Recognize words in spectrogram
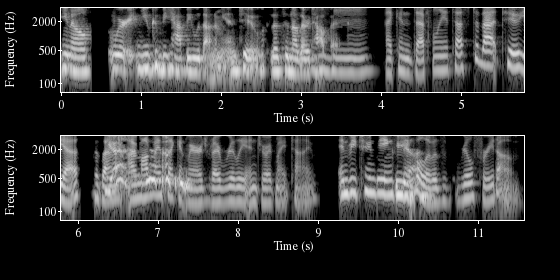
you know, where you can be happy without a man too. That's another topic. Mm-hmm. I can definitely attest to that too. Yes. Because I'm, yeah. I'm on my second marriage, but I really enjoyed my time. In between being single, yeah. it was real freedom.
